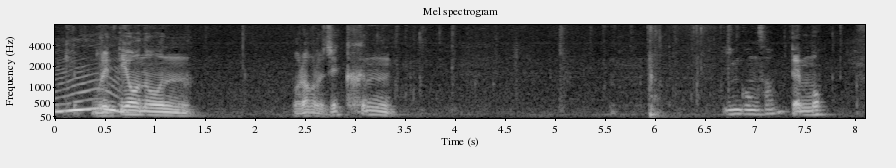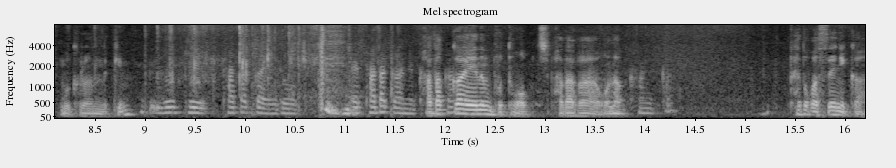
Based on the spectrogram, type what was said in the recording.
음. 물에 띄워놓은 뭐라 그러지? 큰 인공섬? 뗏목 뭐 그런 느낌? 이렇게 바닷가에도 아니, 바닷가 아니고 바닷가에는 보통 없지. 바다가 워낙 강가? 파도가 세니까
